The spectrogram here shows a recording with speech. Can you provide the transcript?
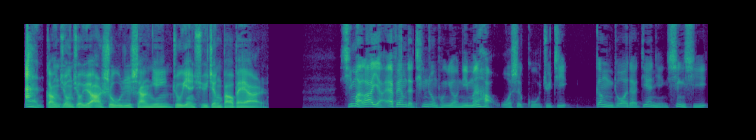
案。《港囧》九月二十五日上映，主演徐峥、包贝尔。喜马拉雅 FM 的听众朋友，你们好，我是古巨基。更多的电影信息。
